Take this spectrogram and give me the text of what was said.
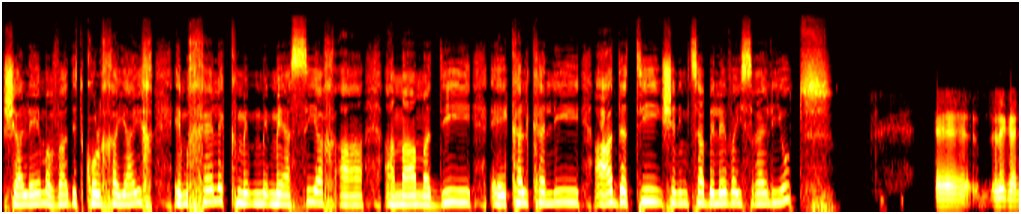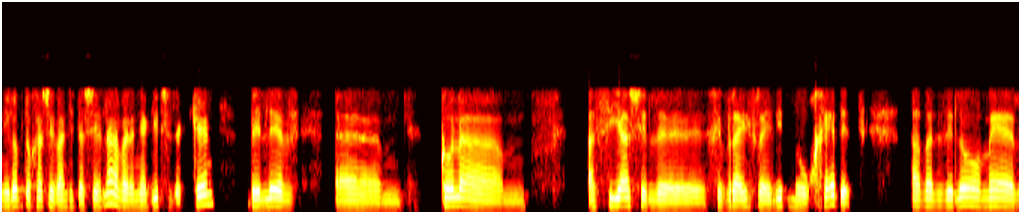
שעליהם עבדת כל חייך הם חלק מהשיח המעמדי, אה, כלכלי, עדתי, שנמצא בלב הישראליות? Uh, רגע, אני לא בטוחה שהבנתי את השאלה, אבל אני אגיד שזה כן בלב אמ, כל העשייה של אה, חברה ישראלית מאוחדת, אבל זה לא אומר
